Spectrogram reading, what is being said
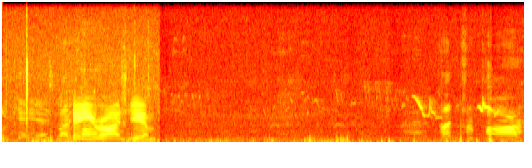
Okay, that's my Okay, par. you're on, Jim. Hunting for par.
